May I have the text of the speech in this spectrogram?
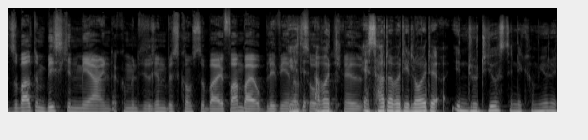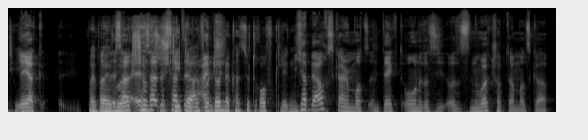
sobald du ein bisschen mehr in der Community drin bist, kommst du bei, vor allem bei Oblivion Ja, und so aber schnell. Es hat aber die Leute introduced in die Community. ja, ja, Weil bei es hat- es Workshops hat- es steht hat da einfach drin, da kannst du draufklicken. ich habe ja auch Skyrim-Mods entdeckt, ohne dass ich- dass es einen Workshop damals gab.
